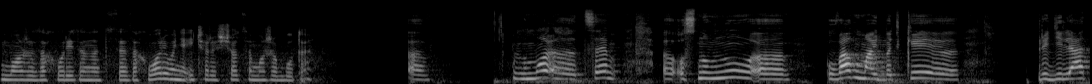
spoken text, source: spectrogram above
може захворіти на це захворювання і через що це може бути? Е, Ну, е, це е, основну е, увагу мають батьки е, приділяти.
